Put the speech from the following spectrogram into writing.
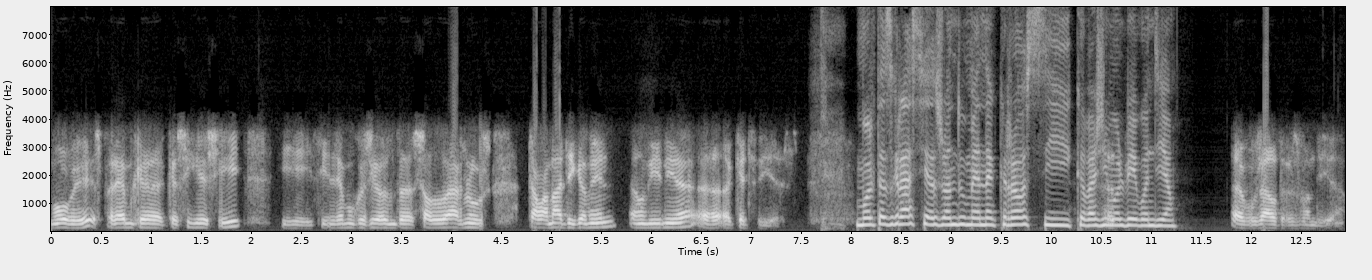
Molt bé, esperem que, que sigui així i tindrem ocasió de saludar-nos telemàticament en línia eh, aquests dies. Moltes gràcies, Joan Domènec Ros, i que vagi a, molt bé. Bon dia. A vosaltres, bon dia.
